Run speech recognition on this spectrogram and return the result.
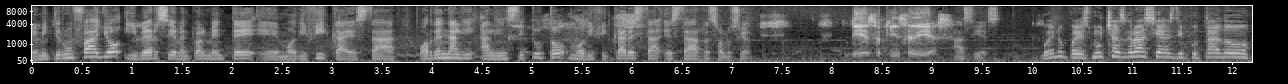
emitir un fallo y ver si eventualmente eh, modifica esta, orden al, al, instituto modificar esta, esta resolución? 10 o 15 días. Así es. Bueno, pues muchas gracias, diputado.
